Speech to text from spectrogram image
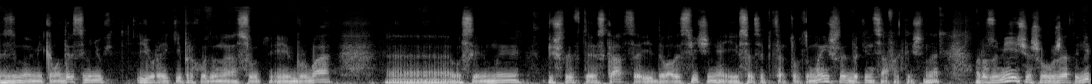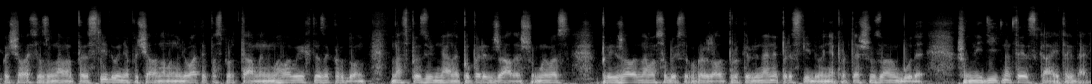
зі мною мій командир Семенюк, Юра, який приходив на суд, і Бурба Василь, ми пішли в ТСК це і давали свідчення, і все це підтвердили. Тобто ми йшли до кінця, фактично. Да? Розуміючи, що вже тоді почалося за нами переслідування, почали нам анулювати паспорта, ми не могли виїхати за кордон. Нас позвільняли, попереджали, що ми вас приїжджали нам особисто, попереджали про кримінальне переслідування, про те, що з вами буде, що не йдіть на ТСК і так далі.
